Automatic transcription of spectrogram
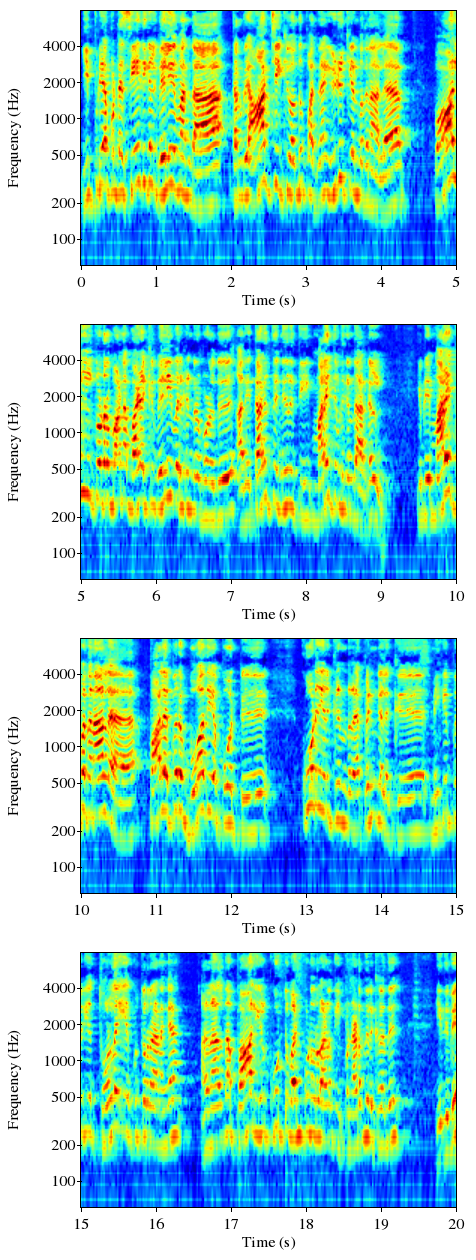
இப்படியாப்பட்ட செய்திகள் வெளியே வந்தா தன்னுடைய ஆட்சிக்கு வந்து பாத்தீங்கன்னா இழுக்கு என்பதனால பாலியல் தொடர்பான வழக்கு வெளியே வருகின்ற பொழுது அதை தடுத்து நிறுத்தி மறைத்து விடுகின்றார்கள். இப்படி மறைப்பதனால பல பேர் போதையை போட்டு கூட இருக்கின்ற பெண்களுக்கு மிகப்பெரிய தொல்லையை கொடுத்துட்றானுங்க. அதனால தான் பாலியல் கூட்டு வன்புணர்வானது இப்போ நடந்திருக்கிறது. இதுவே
